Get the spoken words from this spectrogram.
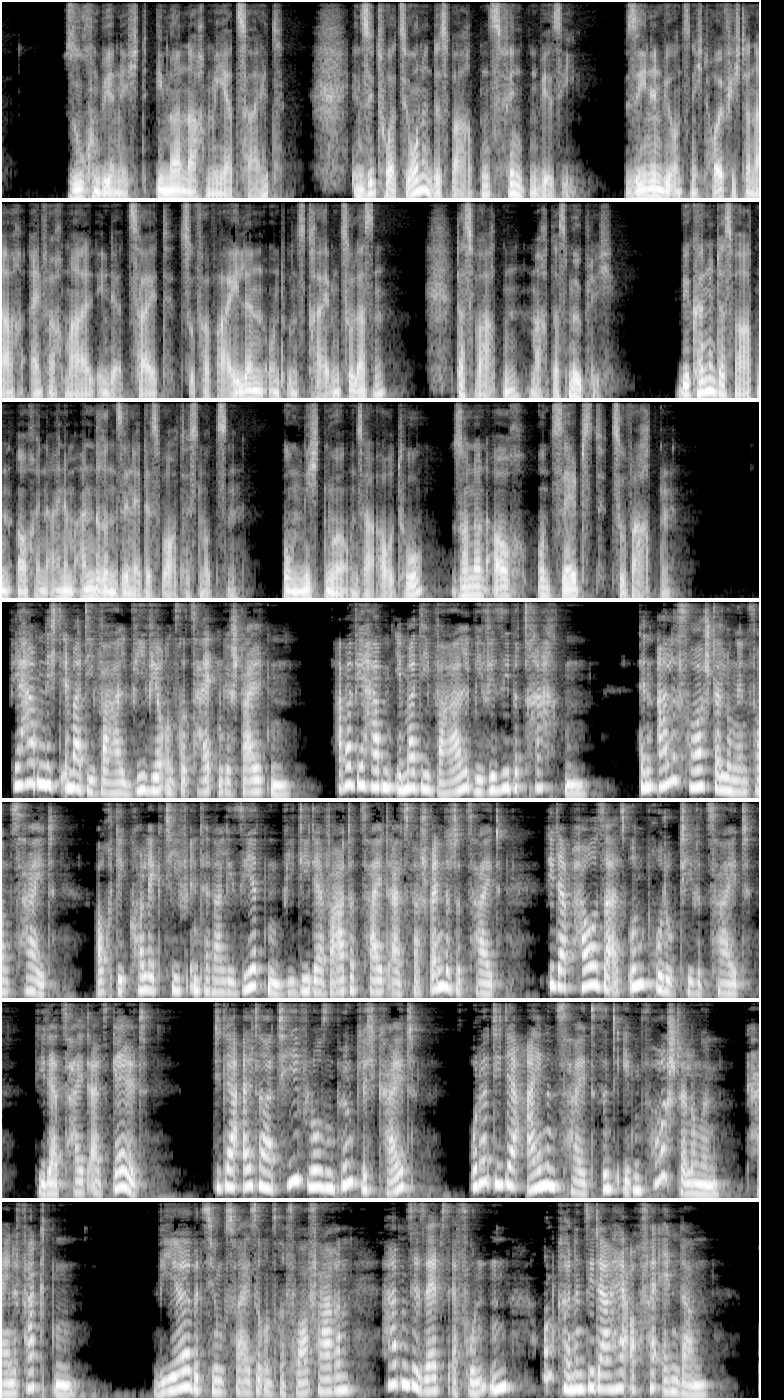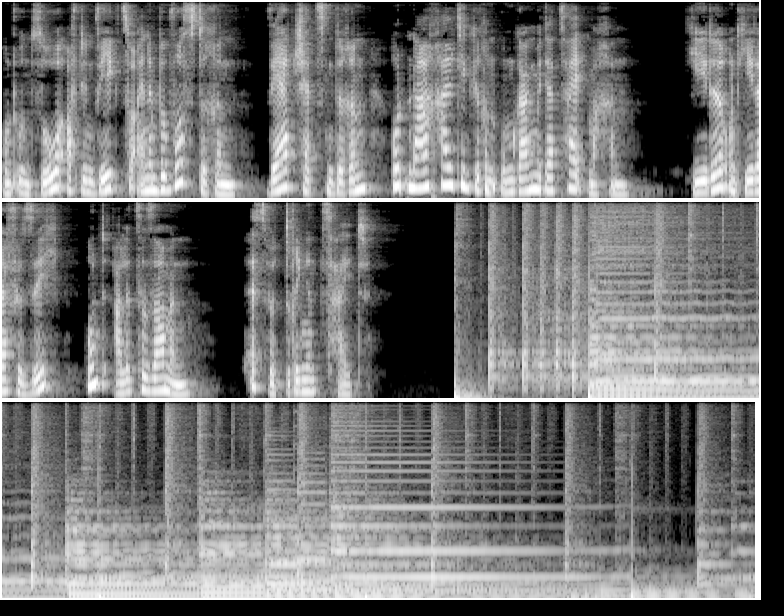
Suchen wir nicht immer nach mehr Zeit? In Situationen des Wartens finden wir sie. Sehnen wir uns nicht häufig danach, einfach mal in der Zeit zu verweilen und uns treiben zu lassen? Das Warten macht das möglich. Wir können das Warten auch in einem anderen Sinne des Wortes nutzen, um nicht nur unser Auto, sondern auch uns selbst zu warten. Wir haben nicht immer die Wahl, wie wir unsere Zeiten gestalten, aber wir haben immer die Wahl, wie wir sie betrachten. Denn alle Vorstellungen von Zeit, auch die kollektiv internalisierten, wie die der Wartezeit als verschwendete Zeit, die der Pause als unproduktive Zeit, die der Zeit als Geld, die der alternativlosen Pünktlichkeit oder die der einen Zeit sind eben Vorstellungen, keine Fakten. Wir bzw. unsere Vorfahren haben sie selbst erfunden und können sie daher auch verändern und uns so auf den Weg zu einem bewussteren, wertschätzenderen und nachhaltigeren Umgang mit der Zeit machen. Jede und jeder für sich und alle zusammen. Es wird dringend Zeit.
